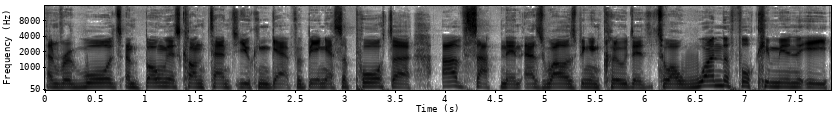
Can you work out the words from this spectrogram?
and rewards and bonus content you can get for being a supporter of Sappenin, as well as being included to a wonderful community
